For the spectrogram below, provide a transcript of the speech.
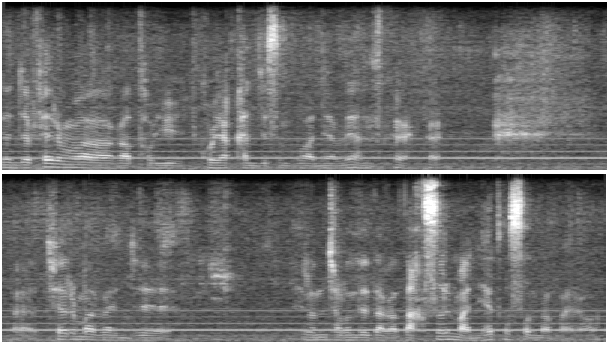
근데 이제 페르마가 더 이- 고약한 짓은 뭐하냐면 아, 페르마가 이제 이런 저런 데다가 낙서를 많이 해뒀었나 봐요.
